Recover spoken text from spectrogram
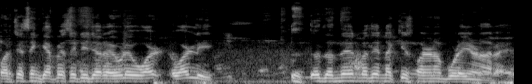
परचेसिंग कॅपॅसिटी जर एवढे वाढ वाढली तर धंद्यांमध्ये नक्कीच परिणाम पुढे येणार आहे.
